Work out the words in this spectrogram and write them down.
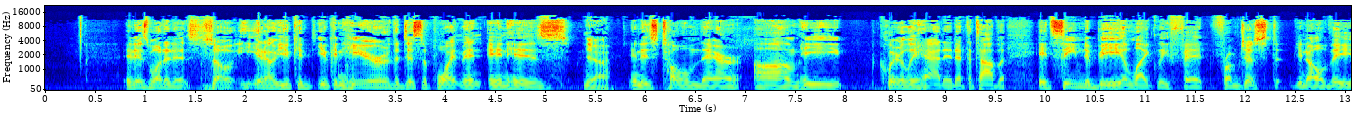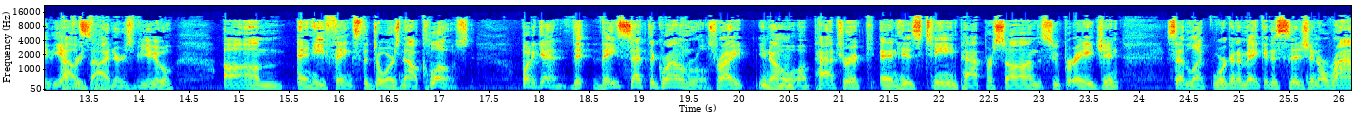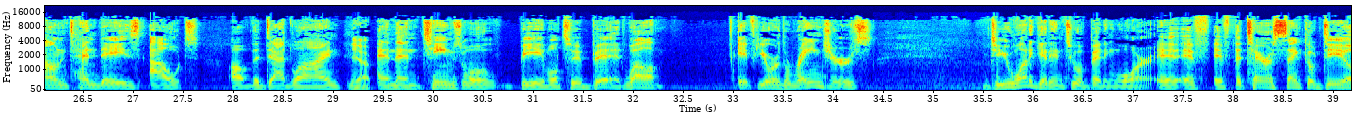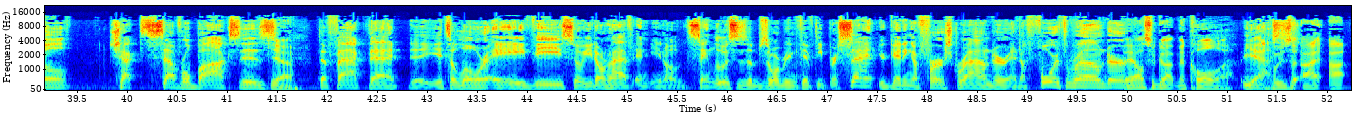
It is what it is. So you know you could you can hear the disappointment in his Yeah. in his tone there. Um, he clearly had it at the top. It seemed to be a likely fit from just you know the the Everything. outsider's view, um, and he thinks the door is now closed. But again, th- they set the ground rules, right? You Mm-hmm. know, uh, Patrick and his team, Pat Brisson, the super agent, said, "Look, we're going to make a decision around ten days out." Of the deadline, Yep. and then teams will be able to bid. Well, if you're the Rangers, do you want to get into a bidding war? If if the Tarasenko deal checked several boxes, Yeah. the fact that it's a lower AAV, so you don't have, and you know, St. Louis is absorbing fifty percent. You're getting a first rounder and a fourth rounder. They also got Mikkola. Yes. Who's I, I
